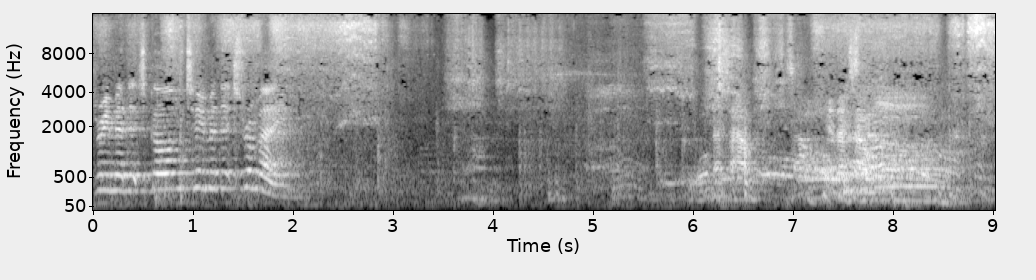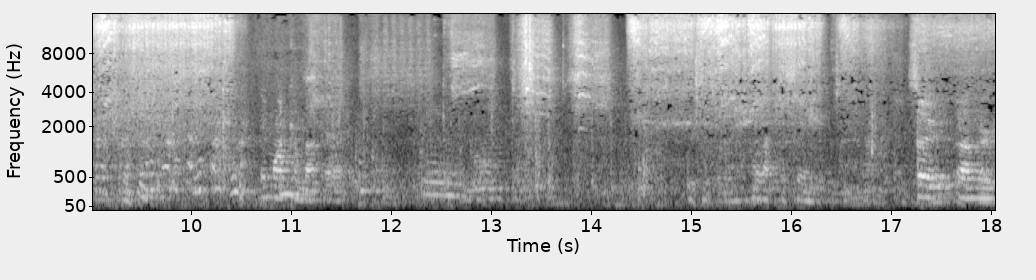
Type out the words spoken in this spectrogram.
Three minutes gone, two minutes remain. That's out. Yeah, that's out. it might come back there. We'll have to see. So, um,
